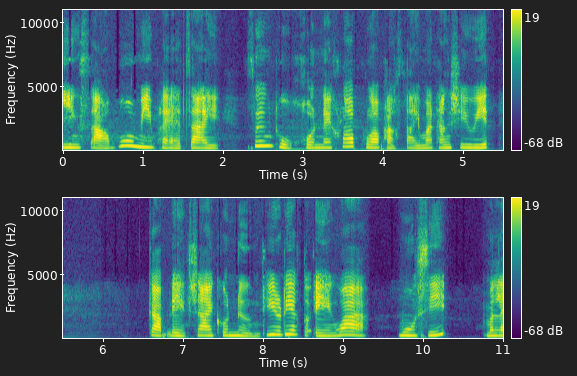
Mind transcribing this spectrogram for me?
หญิงสาวผู้มีแผลใจ ซึ่งถูกคนในครอบครัวผลักไสมาทั้งชีวิต กับเด็กชายคนหนึ่งที่เรียกตัวเองว่า มูชิแมล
